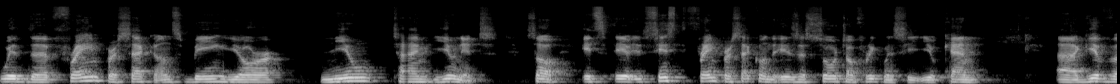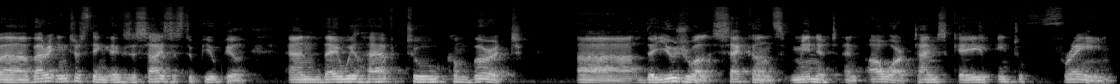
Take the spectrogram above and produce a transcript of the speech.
with the frame per seconds being your new time unit. So it's it, since frame per second is a sort of frequency, you can uh, give uh, very interesting exercises to pupil, and they will have to convert uh, the usual seconds, minute, and hour time scale into frame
